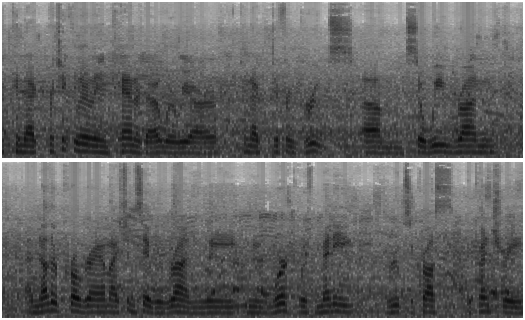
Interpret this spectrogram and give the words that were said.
to connect, particularly in Canada, where we are connect different groups. Um, so we run another program. I shouldn't say we run. We we work with many groups across the country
